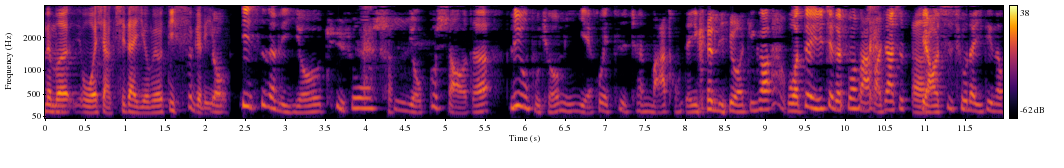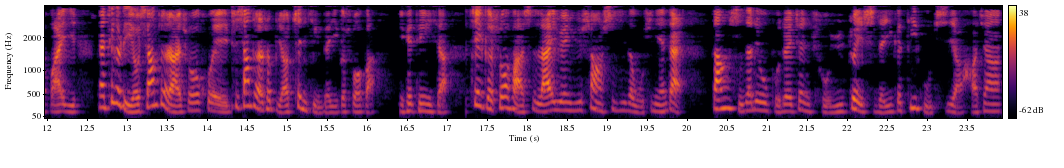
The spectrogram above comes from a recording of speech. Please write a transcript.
那么，我想期待有没有第四个理由？第四个理由，据说是 有不少的利物浦球迷也会自称马桶的一个理由。金刚，我对于这个说法好像是表示出了一定的怀疑。那这个理由相对来说会是相对来说比较正经的一个说法，你可以听一下。这个说法是来源于上世纪的五十年代。当时的利物浦队正处于队史的一个低谷期啊，好像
